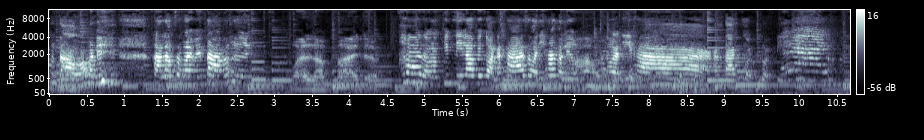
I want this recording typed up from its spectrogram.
คุณตาบอกว่าพอดีค่ะหลับสบายไหมตาเมื่อคืนวันละบายเด้อค่ะสำหรับคลิปนี้ลาไปก่อนนะคะ สวัสดีค่ะก่อนเร็วสวัสดีค่ะอันตากดกดปิดคลิป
